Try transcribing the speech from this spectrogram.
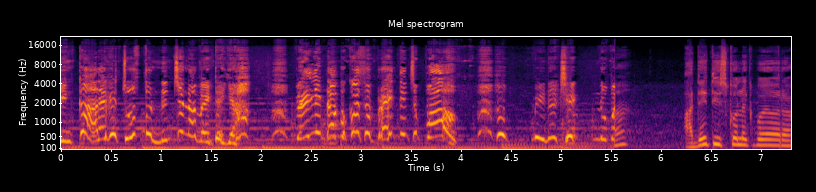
ఇంకా అలాగే చూస్తూ నించున్నావేంటయ్యా? వెళ్ళి డబ్బు కోసం ప్రయత్నించు పో. మీనాక్షి నువ్వు అదే తీసుకోలేకపోయావరా?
